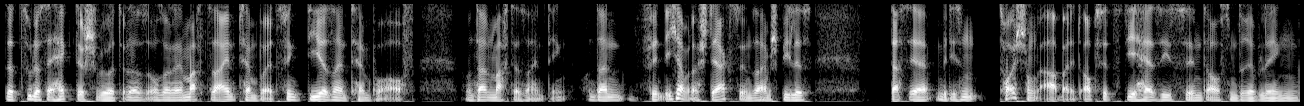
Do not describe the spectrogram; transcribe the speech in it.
dazu, dass er hektisch wird oder so, sondern er macht sein Tempo, er zwingt dir sein Tempo auf. Und dann macht er sein Ding. Und dann finde ich aber das Stärkste in seinem Spiel ist, dass er mit diesen Täuschungen arbeitet. Ob es jetzt die Hazzies sind aus dem Dribbling,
